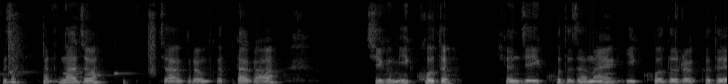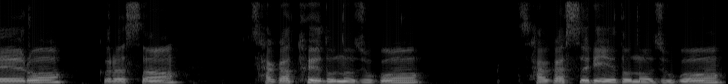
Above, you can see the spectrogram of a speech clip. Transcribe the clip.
그죠? 간단하죠? 자 그럼 끄다가 지금 이 코드 현재 이 코드잖아요 이 코드를 그대로 끌어서 사과2에도 넣어주고 사과3에도 넣어주고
